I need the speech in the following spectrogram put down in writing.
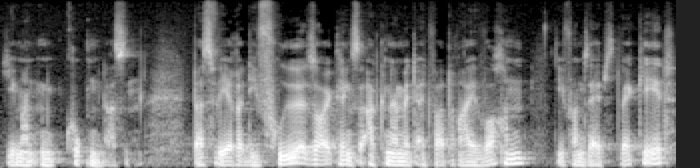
jemanden gucken lassen. Das wäre die frühe Säuglingsakne mit etwa drei Wochen, die von selbst weggeht.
